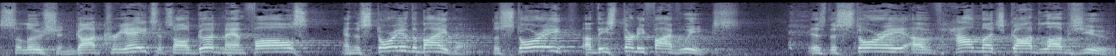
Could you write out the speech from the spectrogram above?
solution. God creates, it's all good, man falls, and the story of the Bible, the story of these 35 weeks, is the story of how much God loves you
